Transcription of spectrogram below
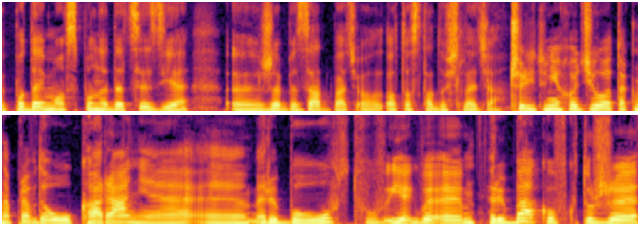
y, podejmą wspólne decyzje, y, żeby zadbać o, o to stado śledzia. Czyli tu nie chodziło tak naprawdę o ukaranie rybołówstwów jakby rybaków, którzy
